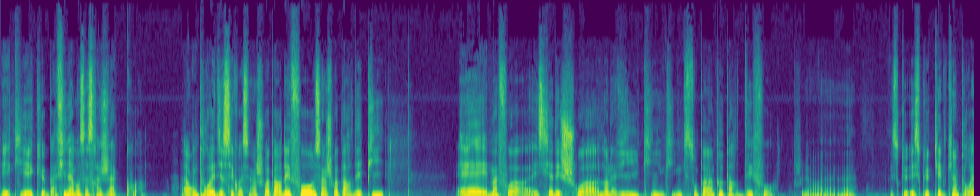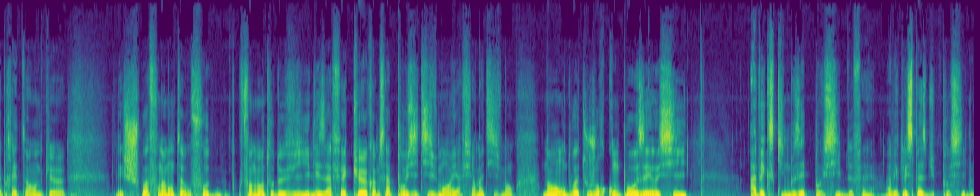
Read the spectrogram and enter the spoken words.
et qui est que bah, finalement, ça sera Jacques. Quoi. Alors on pourrait dire, c'est quoi? C'est un choix par défaut? C'est un choix par dépit? Eh, ma foi, est-ce qu'il y a des choix dans la vie qui ne sont pas un peu par défaut? Est-ce que, quelqu'un pourrait prétendre que les choix fondamentaux, de vie, il les a fait que comme ça, positivement et affirmativement? Non, on doit toujours composer aussi avec ce qu'il nous est possible de faire, avec l'espace du possible.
